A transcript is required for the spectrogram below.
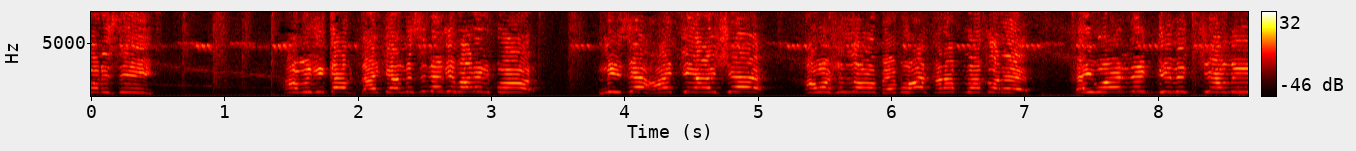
করেছি। আমি কি কাক ডাকে আনিছি নাকি বাড়ির পর? নিজে হাইটে আইসে আমার সাথে ব্যবহার খারাপ না করে, এই ওয়ার্নিং দিয়ে দিচ্ছি আমি।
